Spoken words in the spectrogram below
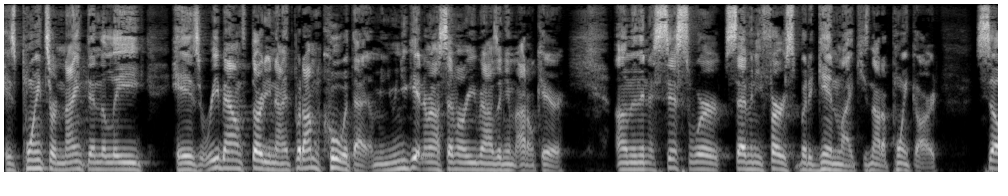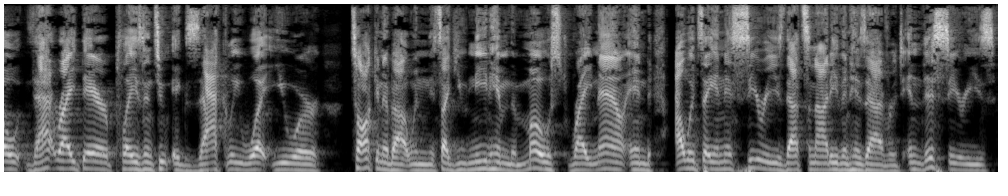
His points are ninth in the league. His rebounds 39th, but I'm cool with that. I mean, when you're getting around seven rebounds a game, I don't care. Um, and then assists were 71st, but again, like he's not a point guard. So that right there plays into exactly what you were talking about when it's like you need him the most right now. And I would say in this series, that's not even his average. In this series,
